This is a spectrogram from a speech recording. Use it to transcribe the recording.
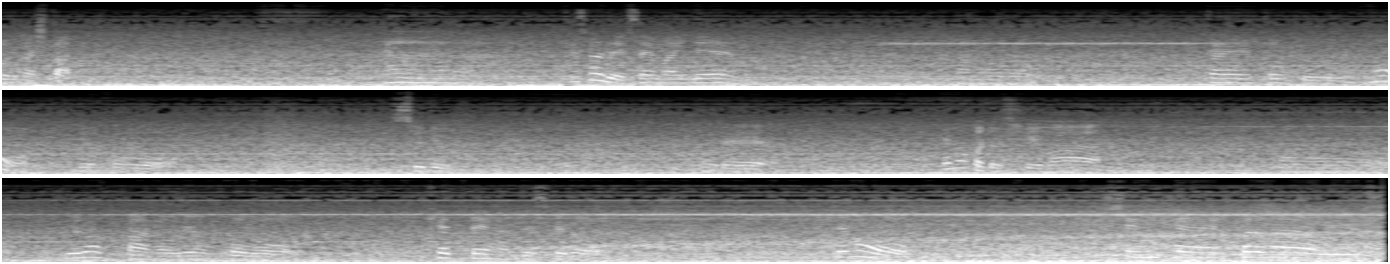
取りました。あー。でそうですね毎年あの外国の旅行をするのででも今年はあのヨーロッパの旅行決定なんですけどでも、新型コロナウイルス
